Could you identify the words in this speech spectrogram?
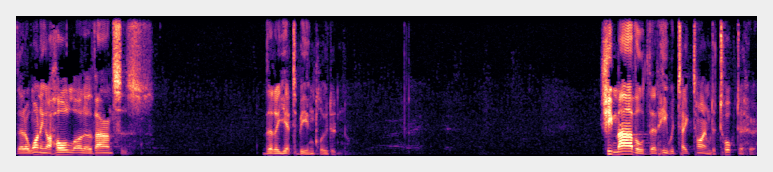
that are wanting a whole lot of answers that are yet to be included. She marveled that he would take time to talk to her.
